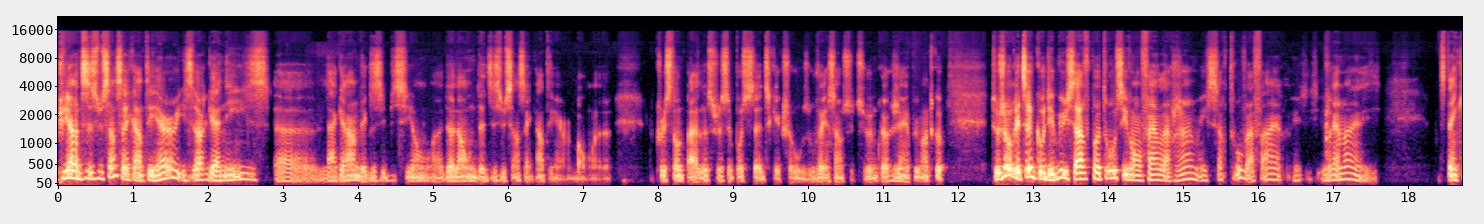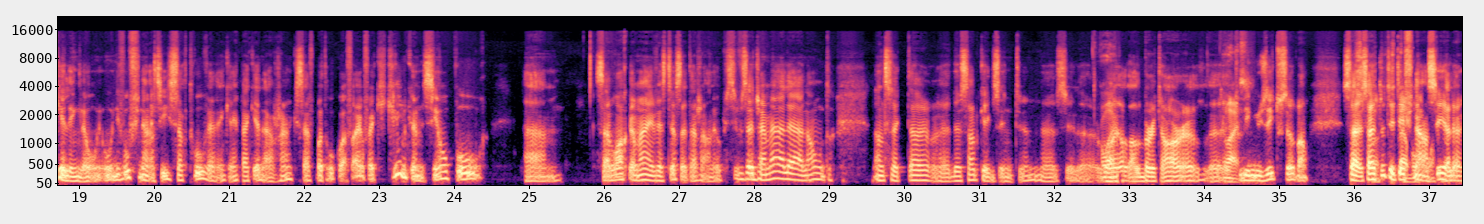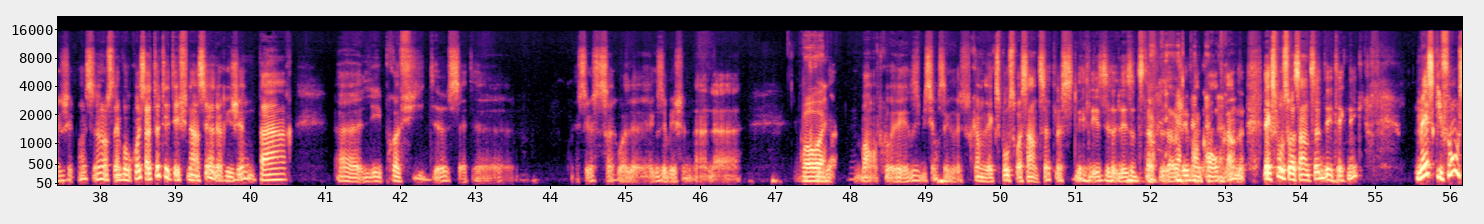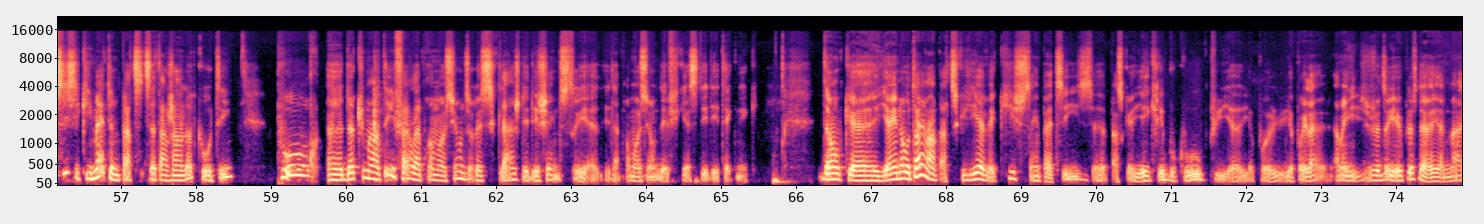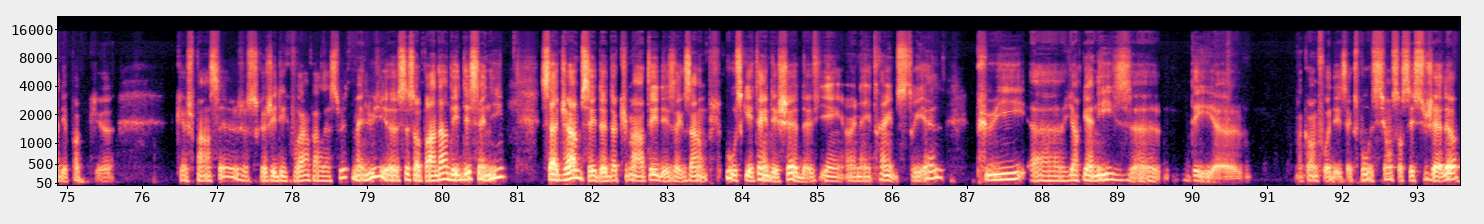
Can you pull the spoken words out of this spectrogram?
Puis en 1851, ils organisent euh, la grande exhibition de Londres de 1851. Bon, Crystal Palace, je ne sais pas si ça dit quelque chose, ou Vincent, si tu veux me corriger un peu. En tout cas, toujours est-il qu'au début, ils ne savent pas trop s'ils vont faire l'argent, mais ils se retrouvent à faire vraiment. C'est un killing. Là. Au, niveau financier, ils se retrouvent avec un paquet d'argent qu'ils ne savent pas trop quoi faire. Fait qu'ils créent une commission pour euh, savoir comment investir cet argent-là. Puis si vous n'êtes jamais allé à Londres, dans le secteur euh, de South Kensington, euh, c'est le Royal Albert Hall, tous les musées, tout ça. Bon, ça, a tout été financé à l'origine. c'est un beau Ça a tout été financé à l'origine par les profits de cette. c'est ça, l'exhibition. Ouais, Bon, en tout cas, l'exhibition, c'est comme l'Expo 67, là, si les, les, auditeurs plus âgés vont comprendre. L'Expo 67 des techniques. Mais ce qu'ils font aussi, c'est qu'ils mettent une partie de cet argent-là de côté pour euh, documenter et faire la promotion du recyclage des déchets industriels et la promotion de l'efficacité des techniques. Donc, euh, il y a un auteur en particulier avec qui je sympathise euh, parce qu'il a écrit beaucoup, puis il n'y a pas, a pas ah, je veux dire, il y a eu plus de rayonnement à l'époque que je pensais, ce que j'ai découvert par la suite. Mais lui, c'est ça, pendant des décennies, sa job, c'est de documenter des exemples où ce qui est un déchet devient un intrant industriel, puis, euh, il organise euh, des, euh, encore une fois, des expositions sur ces sujets-là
